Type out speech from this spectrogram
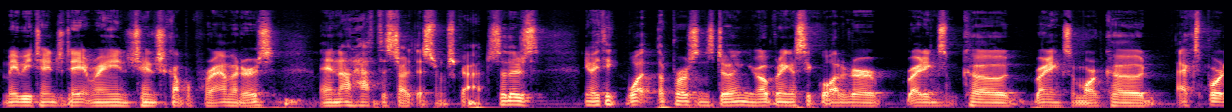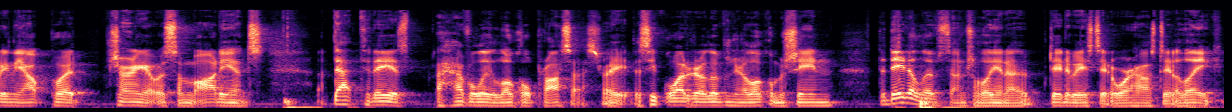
maybe change the date range, change a couple parameters, and not have to start this from scratch. So there's, you know, I think what the person's doing, you're opening a SQL editor, writing some code, writing some more code, exporting the output, sharing it with some audience. That today is a heavily local process, right? The SQL editor lives in your local machine. The data lives centrally in a database, data warehouse, data lake,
